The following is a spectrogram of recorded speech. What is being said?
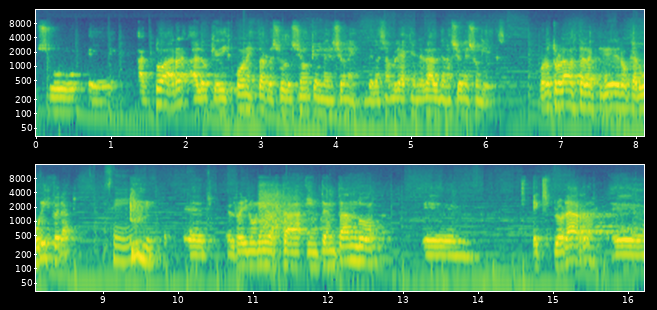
su actuar a lo que dispone esta resolución que mencioné de la Asamblea General de Naciones Unidas. Por otro lado está la actividad hidrocarburífera, Sí. Eh, el Reino Unido está intentando eh, explorar eh,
